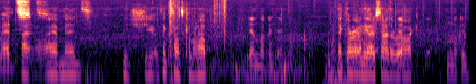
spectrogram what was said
Meds? I, I have meds. Need shield. I think someone's coming up. Yeah, I'm looking. Yeah, I'm looking. Like they're right on the other side of the Yep. rock. I'm looking.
